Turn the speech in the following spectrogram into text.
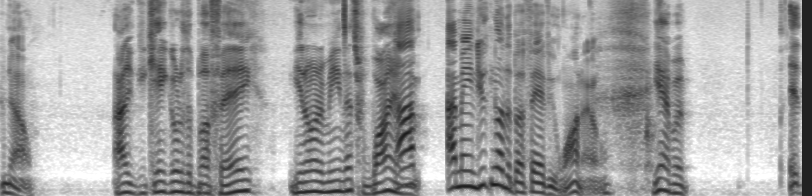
no. I you can't go to the buffet. You know what I mean? That's why. Um I mean, you can go to the buffet if you want to. yeah, but it,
